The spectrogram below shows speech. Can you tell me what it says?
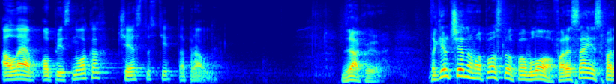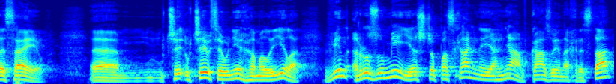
але в опрісноках чистості та правди. Дякую. Таким чином, апостол Павло, фарисей з фарисеїв, е, вчився у них Гамалиїла, він розуміє, що пасхальне ягня вказує на Христа,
